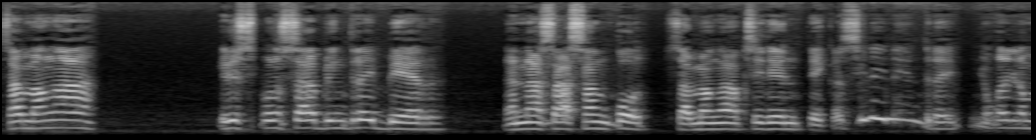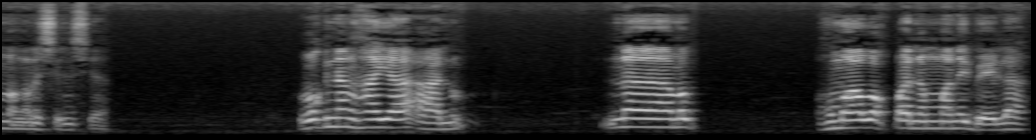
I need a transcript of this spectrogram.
sa mga irresponsabling driver na nasasangkot sa mga aksidente. Cancela na yung drive, yung kanilang mga lisensya. Huwag nang hayaan na mag humawak pa ng manibela.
